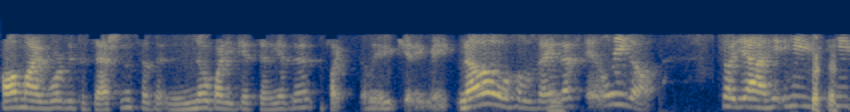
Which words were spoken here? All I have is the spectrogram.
all my worldly possessions so that nobody gets any of it?" It's like, really, are you kidding me? No, Jose, Hmm. that's illegal. So yeah, he he he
